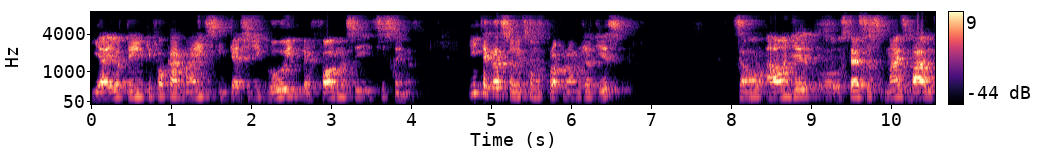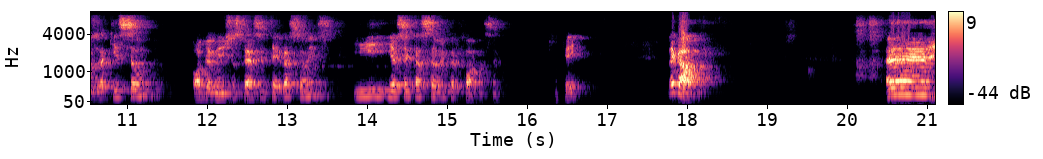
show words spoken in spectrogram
E aí eu tenho que focar mais em testes de GUI, performance e sistemas. Integrações, como o próprio nome já diz, são aonde os testes mais válidos aqui são, obviamente, os testes de integrações e, e aceitação e performance. Ok? Legal. É,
